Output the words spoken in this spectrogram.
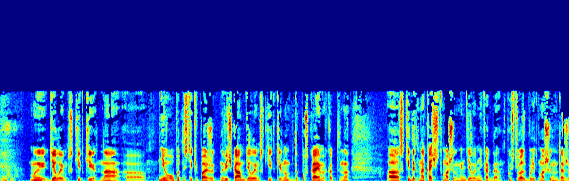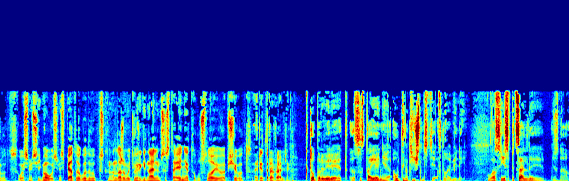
Угу. Мы делаем скидки на э, неопытность экипажа, новичкам делаем скидки, ну, допускаем их как-то, но э, скидок на качество машин мы не делаем никогда. Пусть у вас будет машина даже вот 87-85 года выпуска, но она должна быть в оригинальном состоянии. Это условие вообще вот ретро-ралли. Кто проверяет состояние аутентичности автомобилей? У вас есть специальные, не знаю,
